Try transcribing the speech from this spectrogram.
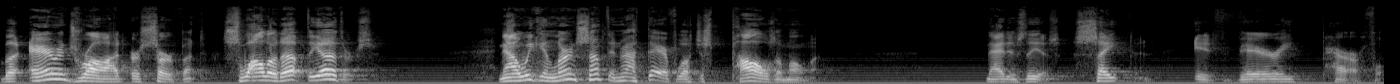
But Aaron's rod or serpent swallowed up the others. Now we can learn something right there if we'll just pause a moment. That is this Satan is very powerful,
